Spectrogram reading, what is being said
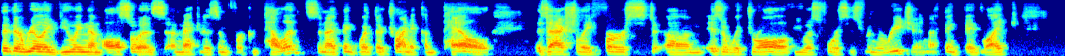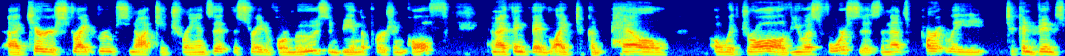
that they're really viewing them also as a mechanism for compellence. And I think what they're trying to compel is actually first um, is a withdrawal of U.S. forces from the region. I think they'd like uh, carrier strike groups not to transit the Strait of Hormuz and be in the Persian Gulf. And I think they'd like to compel a withdrawal of U.S. forces, and that's partly to convince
